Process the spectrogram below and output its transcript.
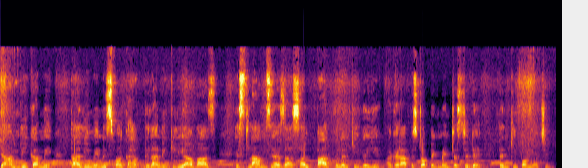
क्या अमेरिका में तालीम नस्वा का हक दिलाने के लिए आवाज़ इस्लाम से हज़ार साल बाद बुलंद की गई है? अगर आप इस टॉपिक में इंटरेस्टेड हैं देन कीप ऑन वॉचिंग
